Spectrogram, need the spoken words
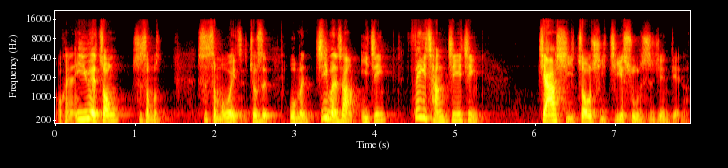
？OK，一月中是什么？是什么位置？就是我们基本上已经。非常接近加息周期结束的时间点了，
